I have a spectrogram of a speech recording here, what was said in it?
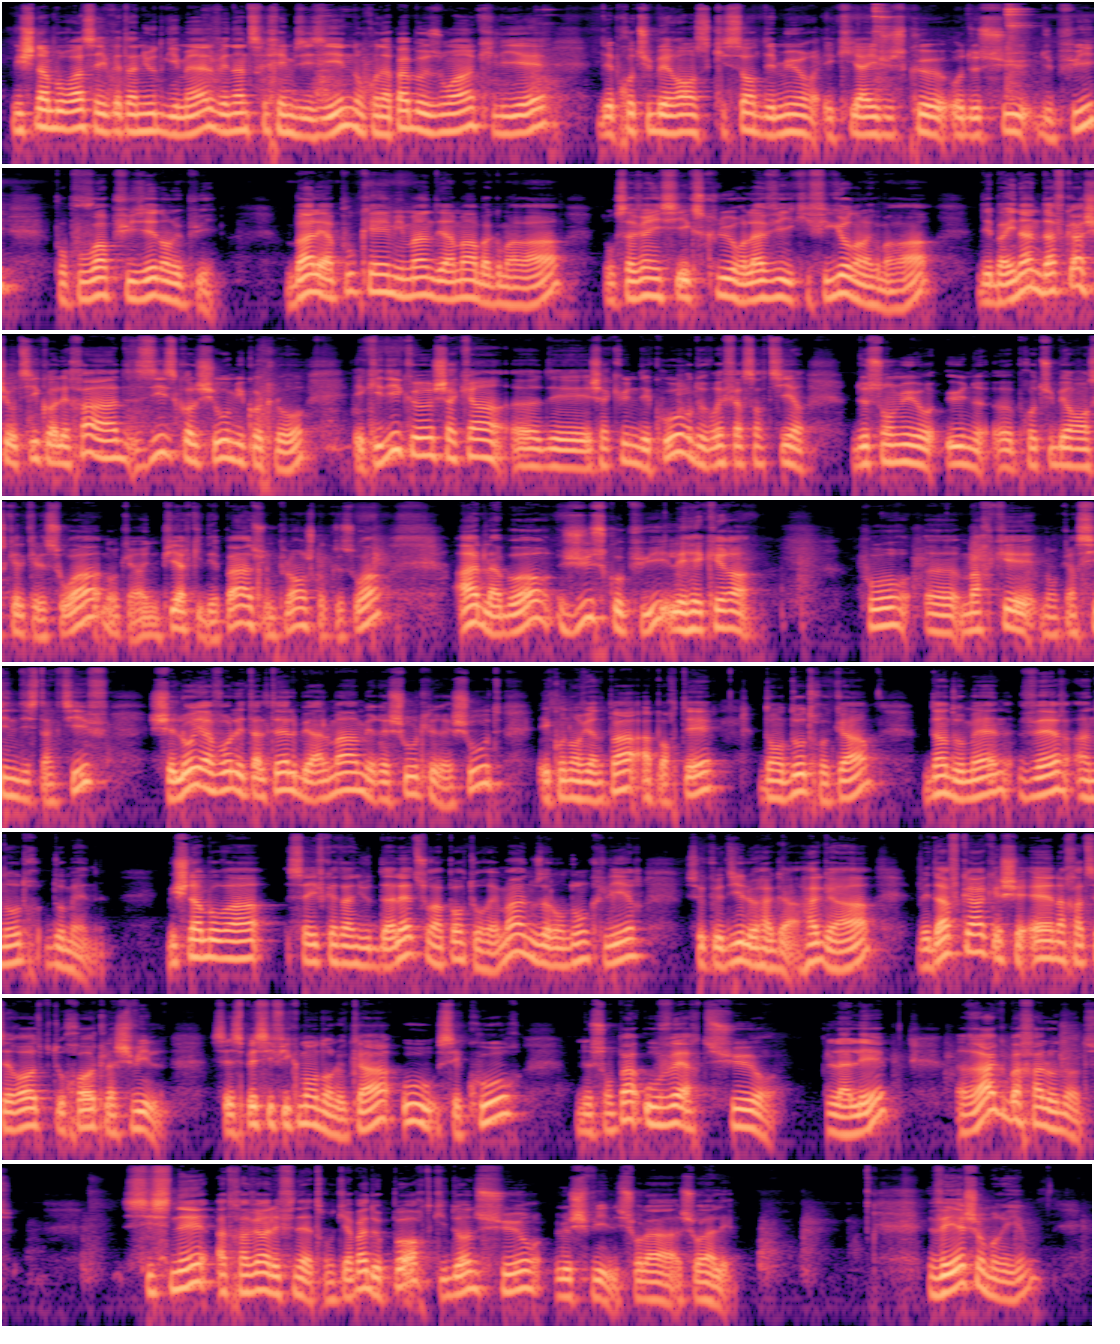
Yud Gimel, Venan Zizin, donc on n'a pas besoin qu'il y ait des protubérances qui sortent des murs et qui aillent jusque au-dessus du puits pour pouvoir puiser dans le puits. Bale apuke miman de bagmara, donc ça vient ici exclure l'avis qui figure dans la Gemara, des bainan dafka sheotzi kol echad ziz kol mikotlo, et qui dit que euh, chacune des cours devrait faire sortir de son mur une euh, protubérance quelle qu'elle soit, donc hein, une pierre qui dépasse, une planche, quoi que ce soit, ad labord jusqu'au puits, les hekera, pour euh, marquer donc un signe distinctif, chez loyavo les taltel be'alma mereshut les et qu'on n'en vienne pas apporter dans d'autres cas d'un domaine vers un autre domaine. Mishnabura Saif Katan Yuddalet se rapporte au Rema. Nous allons donc lire ce que dit le Haga. Haga, Vedavka Keshe'en Achatzerot Ptuchot Lashvil. C'est spécifiquement dans le cas où ces cours ne sont pas ouvertes sur l'allée, Rag Bachalonot, si ce n'est à travers les fenêtres. Donc il n'y a pas de porte qui donne sur le Shvil, sur l'allée. Sur Veyesh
